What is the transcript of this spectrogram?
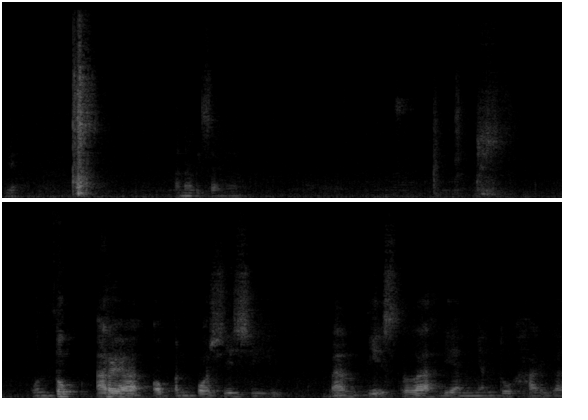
ya. Analisanya untuk area open posisi nanti setelah dia menyentuh harga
